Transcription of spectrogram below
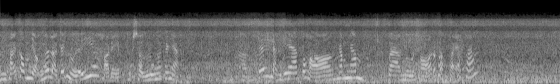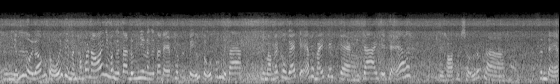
Mình phải công nhận là cái người ý họ đẹp thật sự luôn á cả nhà. À, cái làn da của họ ngâm ngâm và người họ rất là khỏe khoắn. Ừ, những người lớn tuổi thì mình không có nói nhưng mà người ta đương nhiên là người ta đẹp theo cái kiểu tuổi của người ta. Nhưng mà mấy cô gái trẻ và mấy cái chàng trai trẻ trẻ thì họ thật sự rất là xinh đẹp.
